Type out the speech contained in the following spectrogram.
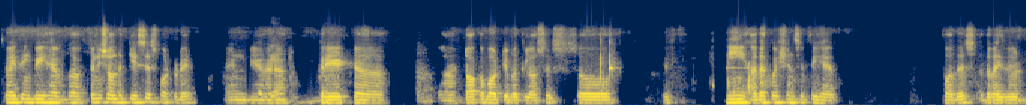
so I think we have uh, finished all the cases for today, and we have okay. had a great uh, uh, talk about tuberculosis. So, if any other questions, if we have for this, otherwise we will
